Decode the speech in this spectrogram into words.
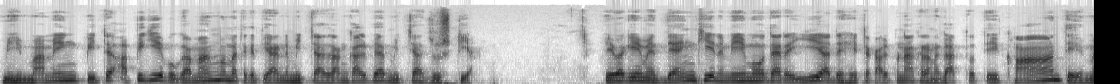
මේ මමෙන් පිට අපි කියපු ගමන්ම මතක තියාගන්න මිච්ඡා සංකල්පයක් මිච්ඡා දෘෂ්ටියක්. ඒ වගේම දැන් කියන මේ මොහොතර ඊයේ අද හෙට කල්පනා කරන ගත්තොත් ඒ කාන්තේම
